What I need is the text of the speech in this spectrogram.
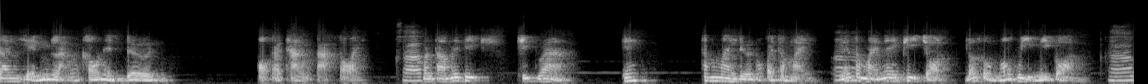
จะเห็นหลังเขาเนี่ยเดิน ออกไปทางปากซอยครับมันทำให้พี่คิดว่า เอ๊ะทำไมเดินออกไปทำไมอ่าแล้วทำไมไม่ให้พี่จอด แล้วส่งน้องผู้หญิงนี้ก่อนครับ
